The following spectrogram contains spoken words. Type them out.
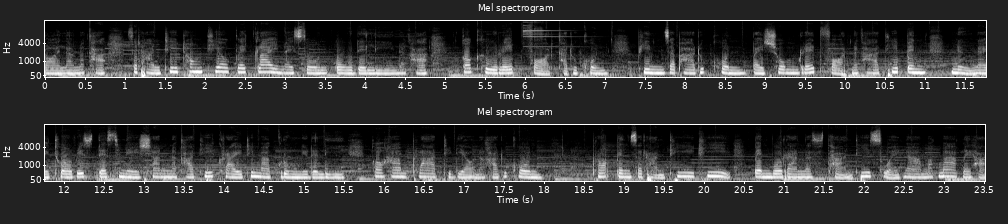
ร้อยแล้วนะคะ สถานที่ท่องเที่ยวใกล้ๆในโซนโอเดลีนะคะ ก็คือเรดฟอร์ดค่ะทุกคน พินจะพาทุกคนไปชมเรดฟอร์ดนะคะ ที่เป็นหนึ่งในทัวริสต์เดสติเนชันนะคะ ที่ใครที่มากรุงนิวเดลีก็ห้ามพลาดทีเดียวนะคะทุกคน เพราะเป็นสถานที่ที่เป็นโบราณสถานที่สวยงามมาก ๆ เลยค่ะ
